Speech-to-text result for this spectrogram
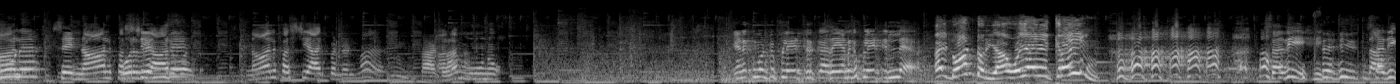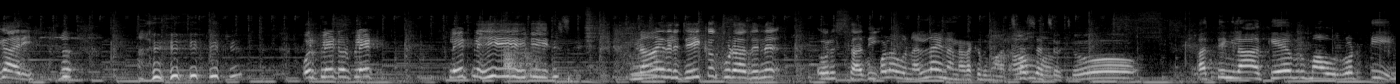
மூணு. சரி நாலு ஃபர்ஸ்ட் யார்? நாலு ஃபர்ஸ்ட் யார் பார்க்கலாம். அதான் மூணும் எனக்கு மட்டும் பிளேட் இருக்காது. எனக்கு பிளேட் இல்ல. ஐ டோன்ட் வரியா ஒய் ஆர் யூ கிரைங் சதி. சதிகாரி. ஒரு பிளேட் ஒரு பிளேட் பிளேட் ப்ளீஸ் நான் இதுல ஜெயிக்க கூடாதுன்னு ஒரு சதி. இவ்வளவு நல்லா என்ன நடக்குதுமா சோ, ஆமா. So, so, so. பாத்தீங்களா? கேவுரு மாவு ரொட்டி.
